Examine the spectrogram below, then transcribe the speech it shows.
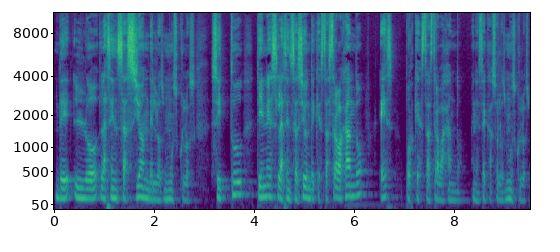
de lo, la sensación de los músculos. Si tú tienes la sensación de que estás trabajando, es porque estás trabajando, en este caso los músculos.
